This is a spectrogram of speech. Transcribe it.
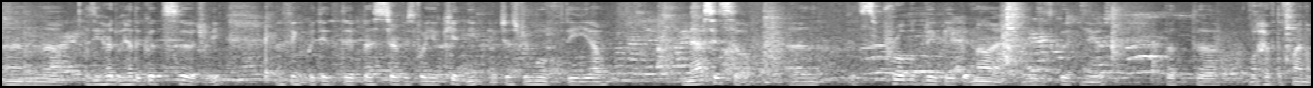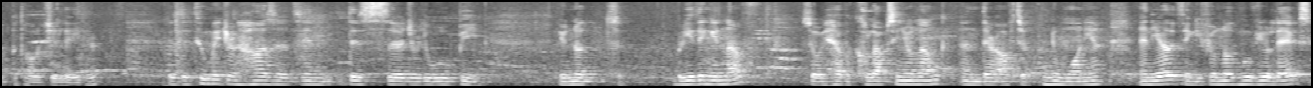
and uh, as you heard, we had a good surgery. I think we did the best service for your kidney. We just removed the um, mass itself, and it's probably be benign. This is good news, but uh, we'll have the final pathology later. Because the two major hazards in this surgery will be you're not breathing enough, so you have a collapse in your lung, and thereafter pneumonia. And the other thing, if you'll not move your legs,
